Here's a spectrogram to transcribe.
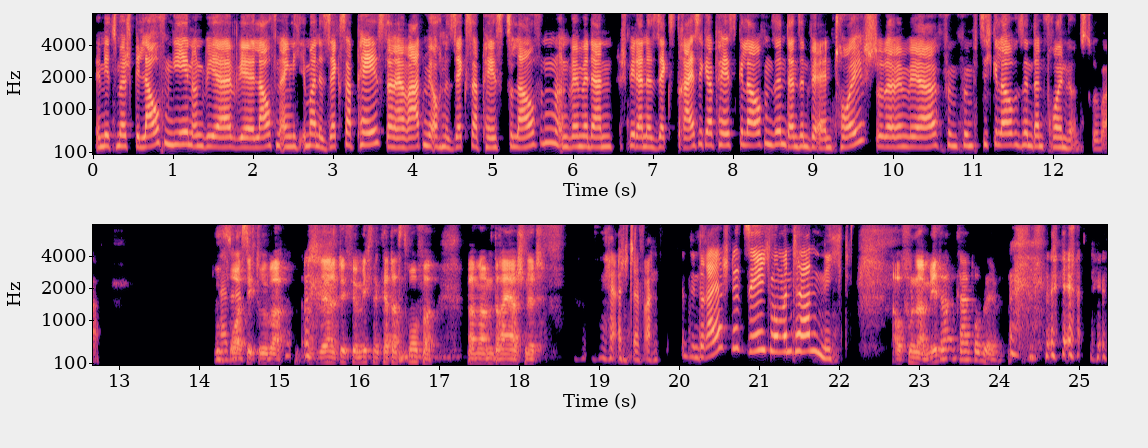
wenn wir zum Beispiel laufen gehen und wir, wir laufen eigentlich immer eine Sechser-Pace, dann erwarten wir auch eine Sechser-Pace zu laufen. Und wenn wir dann später eine 630er-Pace gelaufen sind, dann sind wir enttäuscht. Oder wenn wir 55 gelaufen sind, dann freuen wir uns drüber. Du also freust dich drüber. Das wäre natürlich für mich eine Katastrophe bei meinem Dreierschnitt. Ja, Stefan. Den Dreierschnitt sehe ich momentan nicht. Auf 100 Metern kein Problem. ja, das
